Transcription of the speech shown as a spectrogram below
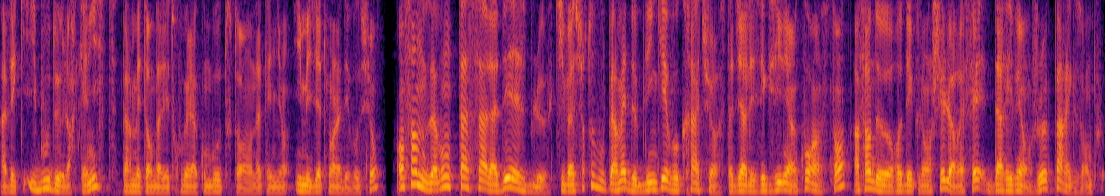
avec Hibou de l'arcaniste, permettant d'aller trouver la combo tout en atteignant immédiatement la dévotion. Enfin nous avons Tassa, la déesse bleue, qui va surtout vous permettre de blinker vos créatures, c'est-à-dire les exiler un court instant, afin de redéclencher leur effet d'arrivée en jeu par exemple,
